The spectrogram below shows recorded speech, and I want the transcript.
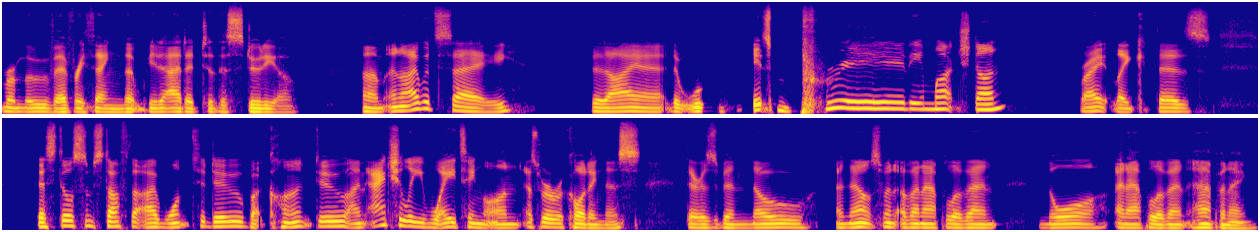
remove everything that we'd added to the studio. Um, and I would say that I uh, that w- it's pretty much done, right? Like there's there's still some stuff that I want to do but can't do. I'm actually waiting on as we're recording this. There has been no announcement of an Apple event nor an Apple event happening.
